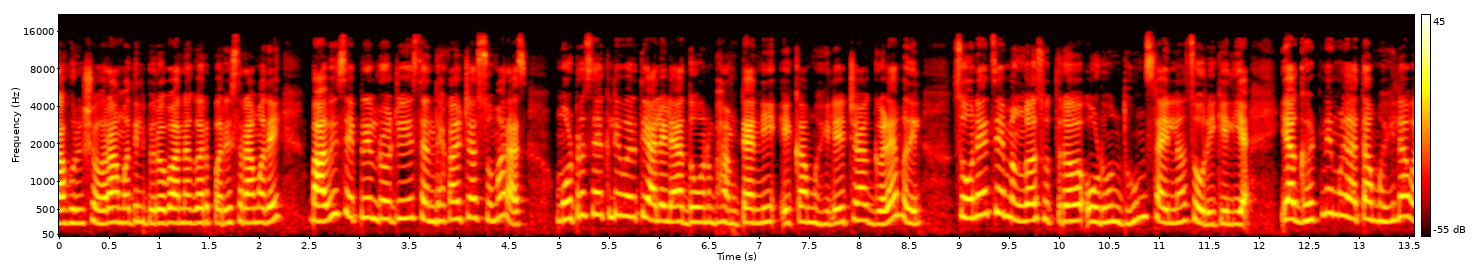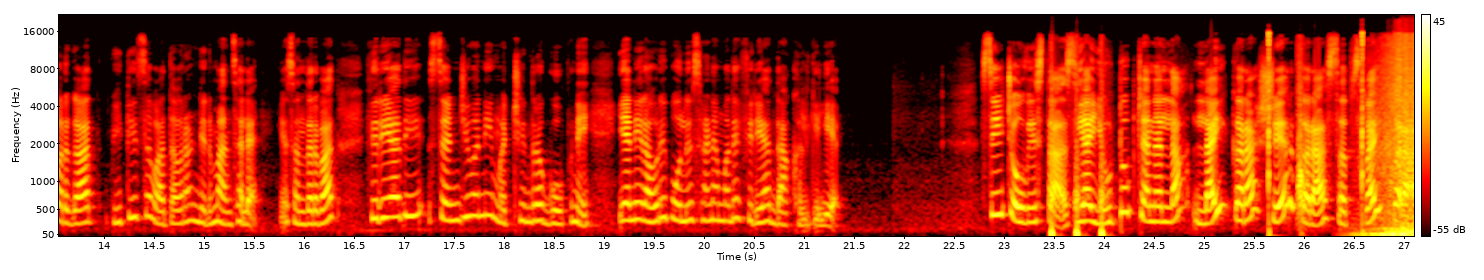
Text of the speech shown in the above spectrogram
राहुरी शहरामधील बिरोबानगर परिसरामध्ये बावीस एप्रिल रोजी संध्याकाळच्या सुमारास मोटरसायकलीवरती आलेल्या दोन भामट्यांनी एका महिलेच्या गळ्यामधील सोन्याचे मंगळसूत्र ओढून धूम स्टाईलनं चोरी केली आहे. या घटनेमुळे आता महिला वर्गात भीतीचं वातावरण निर्माण झालं आहे या संदर्भात फिर्यादी संजीवनी मच्छिंद्र गोपने यांनी राहुरी पोलीस ठाण्यामध्ये फिर्याद दाखल केली आहे. सी चोवीस तास या यूट्यूब चॅनलला लाईक करा शेअर करा सबस्क्राईब करा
